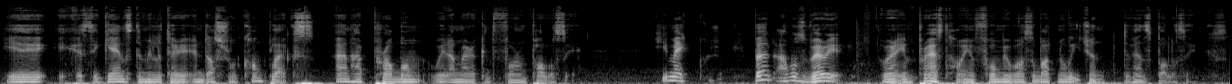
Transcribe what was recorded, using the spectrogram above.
He is against the military industrial complex and have problem with American foreign policy. He make, but I was very, very impressed how informed he was about Norwegian defense politics.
